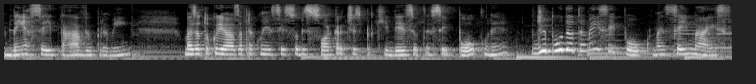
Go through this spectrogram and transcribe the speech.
bem aceitável para mim. Mas eu tô curiosa para conhecer sobre Sócrates, porque desse eu sei pouco, né? De Buda eu também sei pouco, mas sei mais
